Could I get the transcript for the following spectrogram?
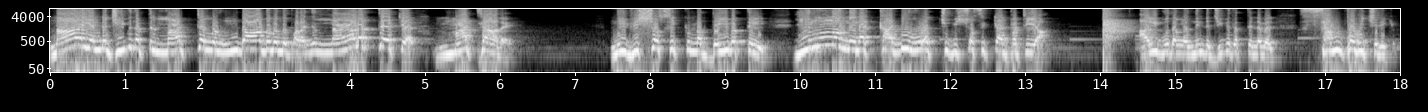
നാളെ എന്റെ ജീവിതത്തിൽ മാറ്റങ്ങൾ ഉണ്ടാകുമെന്ന് പറഞ്ഞ് നാളത്തേക്ക് മാറ്റാതെ നീ വിശ്വസിക്കുന്ന ദൈവത്തിൽ ഇന്നും നിനക്ക് ഉളച്ചു വിശ്വസിക്കാൻ പറ്റിയ അത്ഭുതങ്ങൾ നിന്റെ ജീവിതത്തിന്റെ മേൽ സംഭവിച്ചിരിക്കും.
